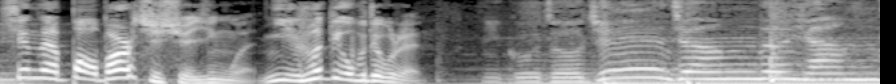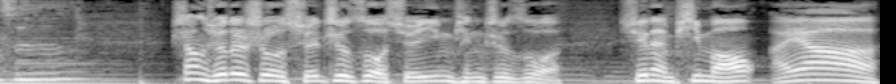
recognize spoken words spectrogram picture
现在报班去学英文，你说丢不丢人？你故作倔强的样子，上学的时候学制作，学音频制作，学点皮毛，哎呀，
